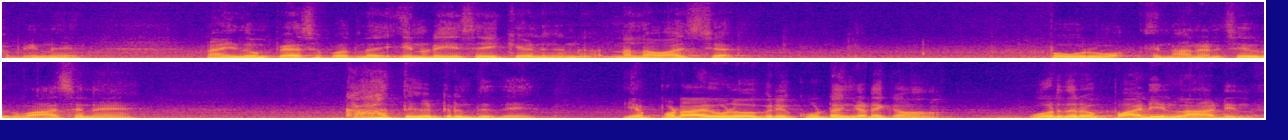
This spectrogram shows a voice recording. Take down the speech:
அப்படின்னு நான் எதுவும் பேச போதில் என்னுடைய இசை கேளுங்கன்னு நல்லா வாசித்தார் இப்போ ஒரு நான் நினச்சேன் இவருக்கு வாசனை. காத்துக்கிட்டு இருந்தது. எப்படா இவ்வளோ பெரிய கூட்டம் கிடைக்கும்? ஒரு தடவை பாடிடலாம் அப்படின்னு.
